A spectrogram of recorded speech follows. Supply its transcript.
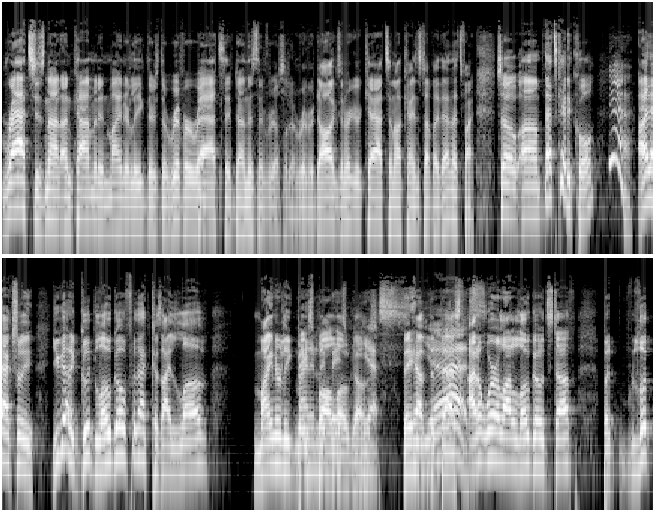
rats is not uncommon in minor league. There's the river rats. They've done this. They've also done river dogs and river cats and all kinds of stuff like that. And that's fine. So um, that's kind of cool. Yeah. I'd actually, you got a good logo for that because I love minor league Minor league baseball base- logos. yes. They have the best. Yes. I don't wear a lot of logoed stuff, but look,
